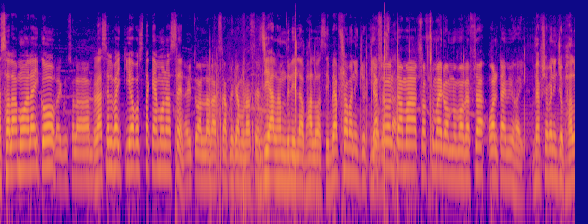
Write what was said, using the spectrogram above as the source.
আসসালামু আলাইকুম। সালাম। রাসেল ভাই কি অবস্থা? কেমন আছেন? এই তো আল্লাহ রাখছে। আপনি কেমন আছেন? জি আলহামদুলিল্লাহ ভালো আছি। ব্যবসা বাণিজ্যের কি ব্যবসা বাণিজ্য আমার সবসময় রমরমা ব্যবসা অল টাইমই হয়। ব্যবসা বাণিজ্য ভালো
